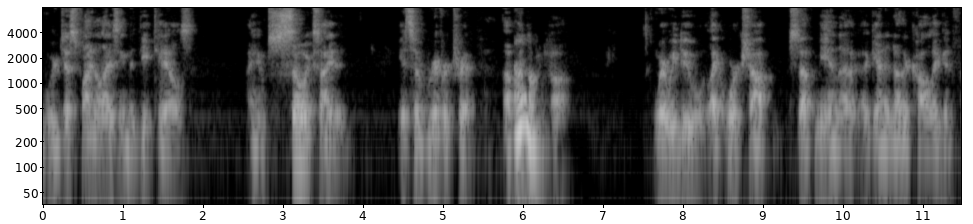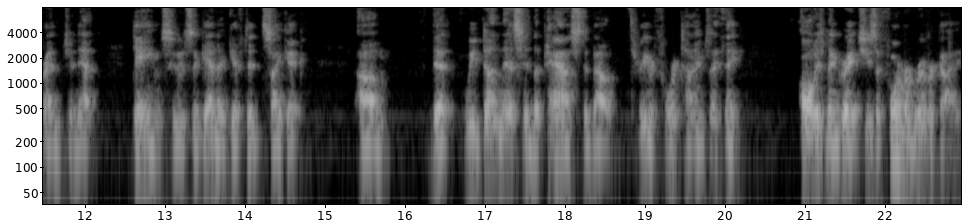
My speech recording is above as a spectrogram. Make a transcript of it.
we're just finalizing the details. I am so excited. It's a river trip up oh. in Utah where we do like workshop stuff. Me and uh, again another colleague and friend, Jeanette Dames, who's again a gifted psychic. Um, that we've done this in the past about three or four times, I think. Always been great. She's a former river guide,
